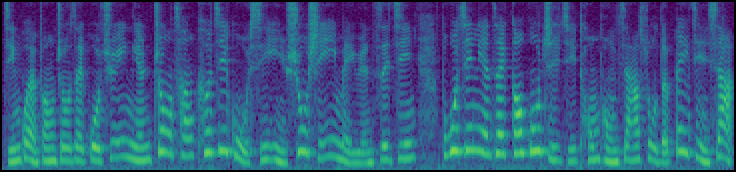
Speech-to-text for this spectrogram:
尽管方舟在过去一年重仓科技股，吸引数十亿美元资金，不过今年在高估值及通膨加速的背景下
